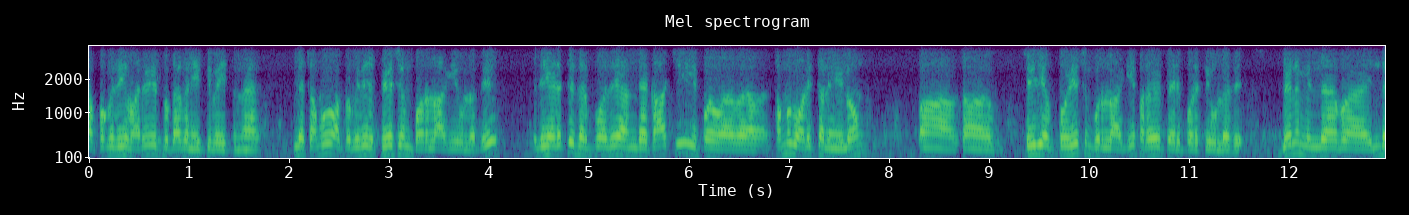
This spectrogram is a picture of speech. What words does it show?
அப்பகுதியை வரவேற்புக்காக நிறுத்தி வைத்தனர். இந்த சம்பவம் அப்பகுதியில் பேசும் பொருளாகி உள்ளது. இதையடுத்து தற்போது அந்த காட்சி இப்போ சமூக வலைத்தளங்களிலும் ஆஹ், செய்தி பேசும் பொருளாகி பரவேற்பு ஏற்படுத்தி உள்ளது. மேலும் இந்த இந்த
